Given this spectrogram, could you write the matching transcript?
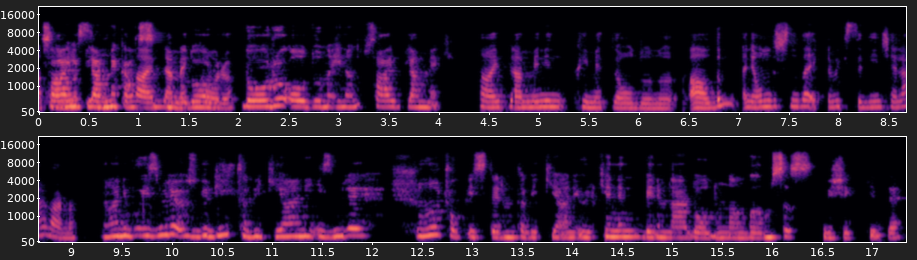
e, sahiplenmek aslında sahiplenmek doğru. doğru. Doğru olduğuna inanıp sahiplenmek. Sahiplenmenin kıymetli olduğunu aldım. Hani onun dışında eklemek istediğin şeyler var mı? Yani bu İzmir'e özgü değil tabii ki. Yani İzmir'e şunu çok isterim tabii ki. Yani ülkenin benim nerede olduğumdan bağımsız bir şekilde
